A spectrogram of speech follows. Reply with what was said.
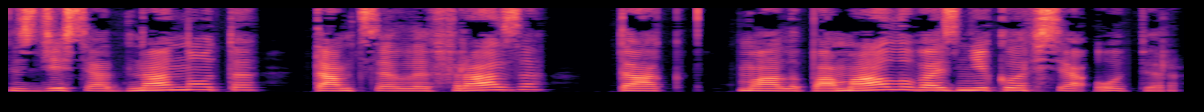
Здесь одна нота, там целая фраза. Так, мало-помалу возникла вся опера.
